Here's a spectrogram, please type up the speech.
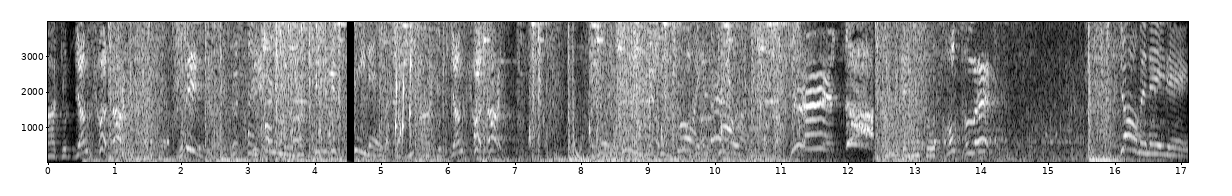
อาจหยุดยั้งข้าได้ นี่คือ An ที่ enemy has been defeated. ที่อาจหยุดยั้งข้าได้ Your team has destroyed a tower. ดิ่งสู่ท้องทะเล Dominating.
